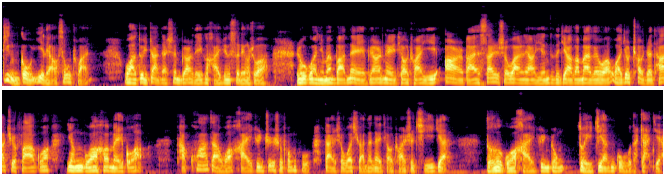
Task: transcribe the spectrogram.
订购一两艘船。我对站在身边的一个海军司令说：“如果你们把那边那条船以二百三十万两银子的价格卖给我，我就乘着它去法国、英国和美国。”他夸赞我海军知识丰富，但是我选的那条船是旗舰，德国海军中最坚固的战舰。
